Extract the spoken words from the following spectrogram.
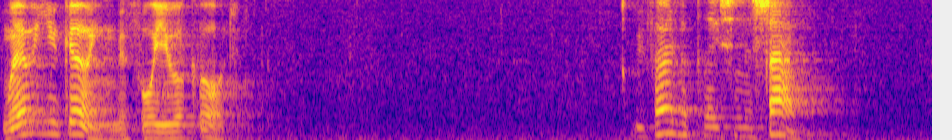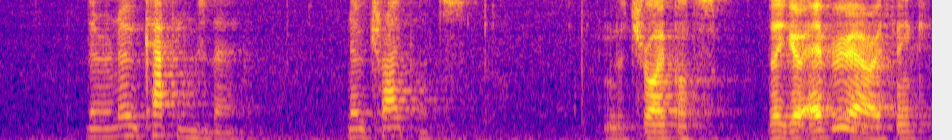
Where were you going before you were caught? We've heard of a place in the south. There are no cappings there. No tripods. And the tripods. They go everywhere, I think.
